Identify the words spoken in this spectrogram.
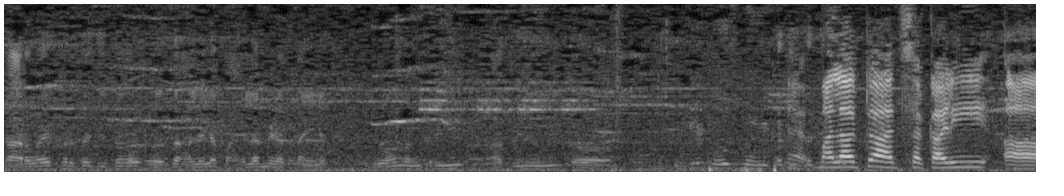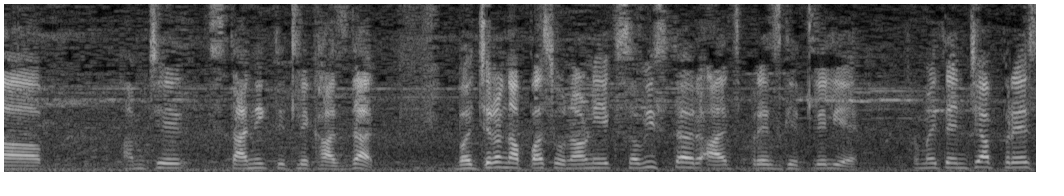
कारवाई खरं तर जिथं झालेल्या पाहायला मिळत नाहीयेत गृहमंत्री अजूनही मला वाटतं आज सकाळी आमचे स्थानिक तिथले खासदार बजरंग अप्पा सोनावणी एक सविस्तर आज प्रेस घेतलेली आहे. त्यामुळे त्यांच्या प्रेस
